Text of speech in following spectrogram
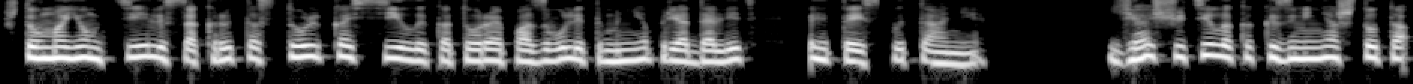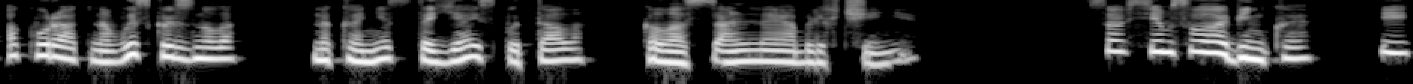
что в моем теле сокрыто столько силы, которая позволит мне преодолеть это испытание. Я ощутила, как из меня что-то аккуратно выскользнуло. Наконец-то я испытала колоссальное облегчение. «Совсем слабенькая и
